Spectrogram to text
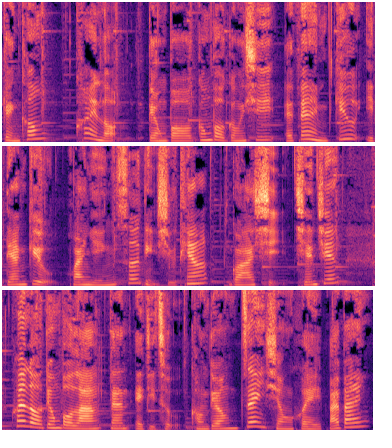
健康快乐。中波广播公司 FM 九一点九，欢迎锁定收听。我是芊芊，快乐中波人，咱下一次空中再相会，拜拜。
